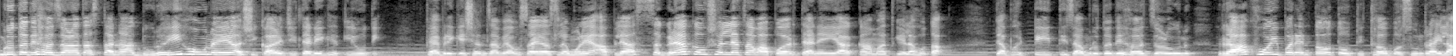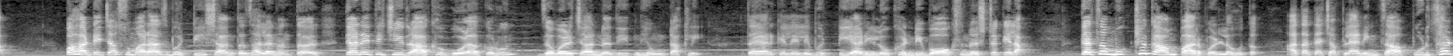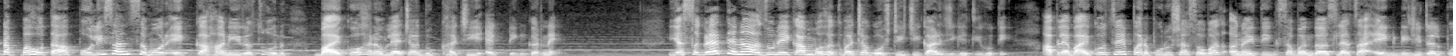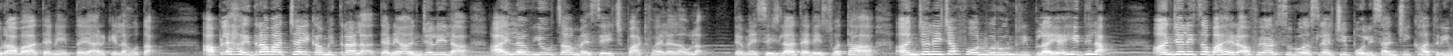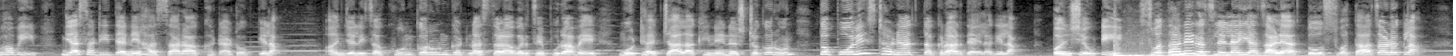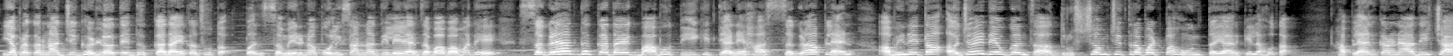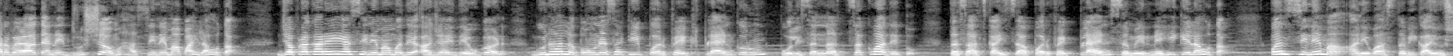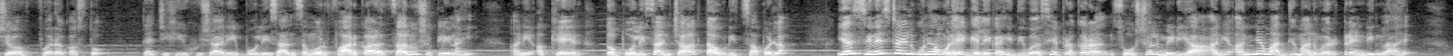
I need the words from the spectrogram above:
मृतदेह जळत असताना दूरही होऊ नये अशी काळजी त्याने घेतली होती. फॅब्रिकेशनचा व्यवसाय असल्यामुळे आपल्या सगळ्या कौशल्याचा वापर त्याने या कामात केला होता. त्या भट्टीत तिचा मृतदेह जळून राख होईपर्यंत तो तिथं बसून राहिला. पहाटेच्या सुमारास भट्टी शांत झाल्यानंतर त्याने तिची राख गोळा करून जवळच्या नदीत नेऊन टाकली. तयार केलेली भट्टी आणि लोखंडी बॉक्स नष्ट केला. त्याचं मुख्य काम पार पडलं होतं. आता त्याच्या प्लॅनिंगचा पुढचा टप्पा होता पोलिसांसमोर एक कहाणी रचून बायको हरवल्याच्या दुःखाची ऍक्टिंग करणे. या सगळ्यात त्यानं अजून एका महत्त्वाच्या गोष्टीची काळजी घेतली होती. आपल्या बायकोचे परपुरुषासोबत अनैतिक संबंध असल्याचा एक डिजिटल पुरावा त्याने तयार केला होता. आपल्या हैदराबादच्या एका मित्राला त्याने अंजलीला आय लव्ह यूचा मेसेज पाठवायला लावला. त्या मेसेजला त्याने स्वतः अंजलीच्या फोनवरून रिप्लायही दिला. अंजलीचं बाहेर अफेअर सुरू असल्याची पोलिसांची खात्री व्हावी यासाठी त्याने हा सारा खटाटोप केला. अंजलीचा खून करून घटनास्थळावरचे पुरावे मोठ्या चालाखीने नष्ट करून तो पोलीस ठाण्यात तक्रार द्यायला गेला. पण शेवटी स्वतःने रचलेल्या या जाळ्यात तो स्वतःच अडकला. या प्रकरणात जे घडलं ते धक्कादायकच होतं. पण समीरनं पोलिसांना दिलेल्या जबाबामध्ये सगळ्यात धक्कादायक बाब होती की त्याने हा सगळा प्लॅन अभिनेता अजय देवगनचा दृश्यम चित्रपट पाहून तयार केला होता. हा प्लॅन करण्याआधी चार वेळा त्याने दृश्यम हा सिनेमा पाहिला होता. ज्या प्रकारे या सिनेमामध्ये अजय देवगण गुन्हा लपवण्यासाठी परफेक्ट प्लॅन करून पोलिसांना चकवा देतो तसाच काहीचा परफेक्ट प्लॅन समीरनेही केला होता. पण सिनेमा आणि वास्तविक आयुष्य फरक असतो. त्याची ही हुशारी पोलिसांसमोर फार काळ चालू शकली नाही आणि अखेर तो पोलिसांच्या तावडीत सापडला. या सिनेस्टाईल गुन्ह्यामुळे गेले काही दिवस हे प्रकरण सोशल मीडिया आणि अन्य माध्यमांवर ट्रेंडिंगला आहे.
